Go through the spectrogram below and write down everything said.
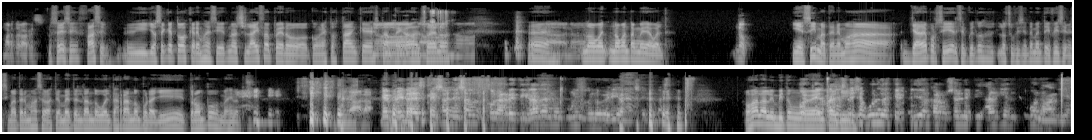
Muerto la risa. Sí, sí, fácil. Y yo sé que todos queremos decir Notch Life, pero con estos tanques tan No, pegados al no, suelo, No, eh, no, no. no. aguan- no aguantan media vuelta. no. Y encima tenemos a. Ya de por sí el circuito es lo suficientemente difícil. Encima tenemos a Sebastián Vettel dando vueltas random por allí, trompo, imagínate. Nada. Qué pena, es que eso, eso con la retirada es lo único que no veríamos. eh. Ojalá lo inviten a un Porque evento además allí. estoy seguro de que en medio del carrusel le alguien, bueno, alguien,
